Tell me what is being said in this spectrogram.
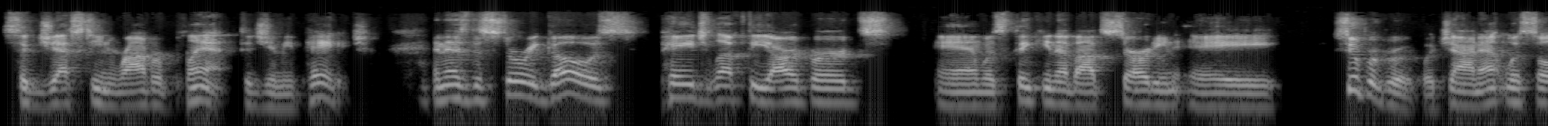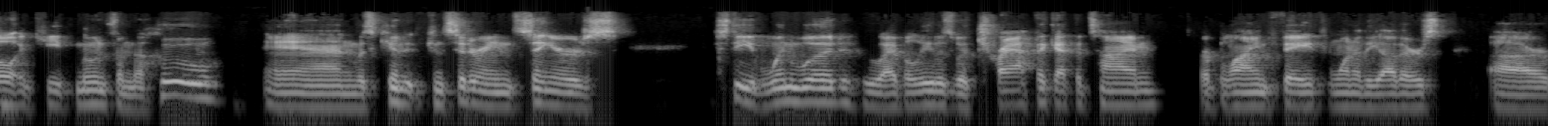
suggesting Robert Plant to Jimmy Page. And as the story goes, Page left the Yardbirds and was thinking about starting a supergroup with John Entwistle and Keith Moon from The Who, and was considering singers Steve Winwood, who I believe was with Traffic at the time, or Blind Faith, one of the others, uh,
